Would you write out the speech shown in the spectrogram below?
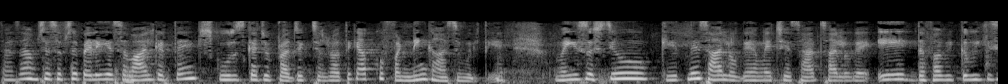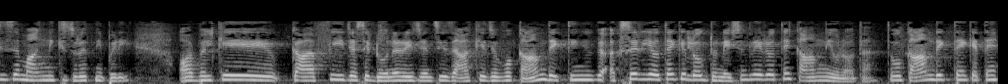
تازہ ہم سے سب سے پہلے یہ سوال کرتے ہیں اسکولس کا جو پروجیکٹ چل رہا ہوتا ہے، کہ آپ کو فنڈنگ کہاں سے ملتی ہے؟ میں یہ سوچتی ہوں کہ اتنے سال ہو گئے ہمیں، چھ سات سال ہو گئے، ایک دفعہ بھی کبھی کسی سے مانگنے کی ضرورت نہیں پڑی۔ اور بلکہ کافی جیسے ڈونر ایجنسیز آ کے جب وہ کام دیکھتی ہیں، کیونکہ اکثر یہ ہوتا ہے کہ لوگ ڈونیشن لے رہے ہوتے ہیں، کام نہیں ہو رہا ہوتا۔ تو وہ کام دیکھتے ہیں، کہتے ہیں،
